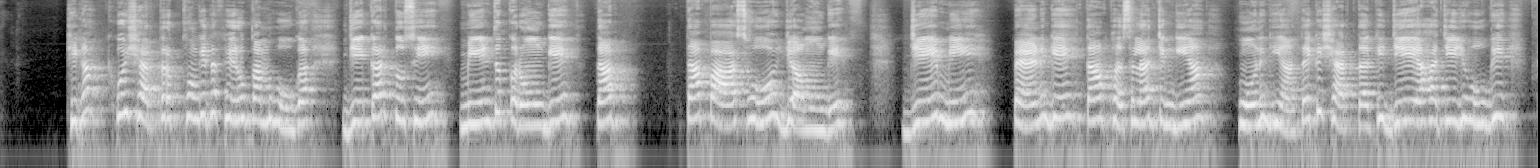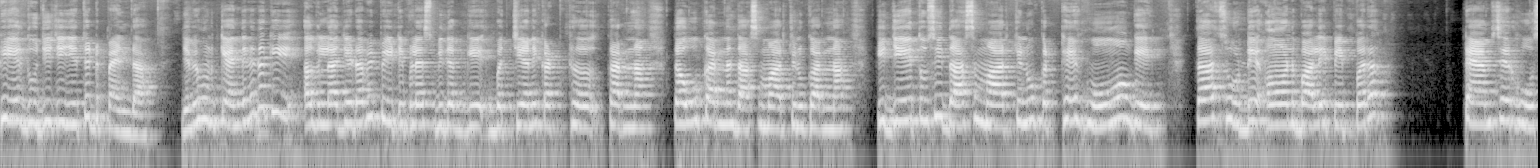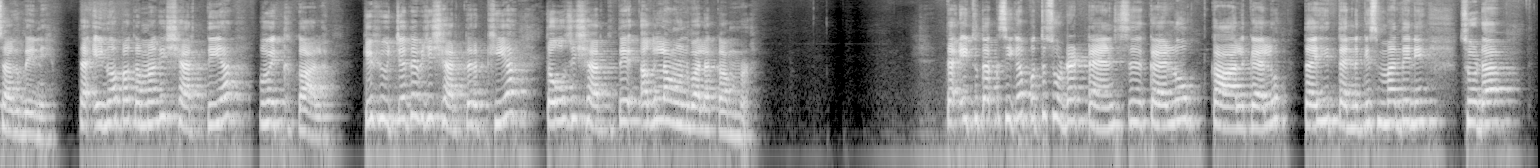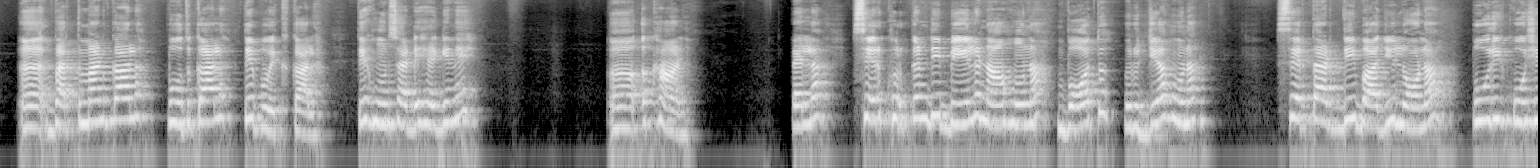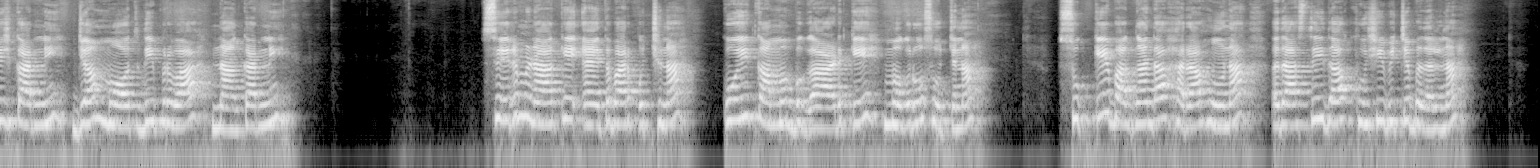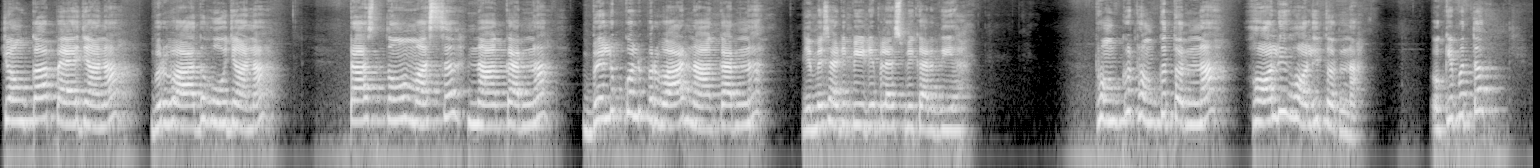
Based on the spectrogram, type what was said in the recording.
ਠੀਕ ਆ? ਕੋਈ ਸ਼ਰਤ ਰੱਖੋਗੇ ਤਾਂ ਫਿਰ ਉਹ ਕੰਮ ਹੋਊਗਾ। ਜੇਕਰ ਤੁਸੀਂ ਮਿਹਨਤ ਕਰੋਗੇ ਤਾਂ ਤਾਂ ਪਾਸ ਹੋ ਜਾਵੋਗੇ। ਜੇ ਮੀਂਹ ਪੈਣਗੇ ਤਾਂ ਫਸਲਾਂ ਚੰਗੀਆਂ ਹੋਣਗੀਆਂ। ਤਾਂ ਇੱਕ ਸ਼ਰਤ ਆ ਕਿ ਜੇ ਆਹ ਚੀਜ਼ ਹੋਊਗੀ, ਫਿਰ ਦੂਜੀ ਚੀਜ਼ ਇਹ ਤੇ ਡਿਪੈਂਡ ਆ। ਜਿਵੇਂ ਹੁਣ ਕਹਿੰਦੇ ਨੇ ਨਾ ਕਿ ਅਗਲਾ ਜਿਹੜਾ ਵੀ ਪੀਟੀ ਪਲੱਸ ਵੀ ਦੇ ਅੱਗੇ ਬੱਚਿਆਂ ਨੇ ਇਕੱਠ ਕਰਨਾ, ਤਾਂ ਉਹ ਕਰਨਾ 10 ਮਾਰਚ ਨੂੰ ਕਰਨਾ। ਕਿ ਜੇ ਤੁਸੀਂ 10 ਮਾਰਚ ਨੂੰ ਇਕੱਠੇ ਹੋਵੋਗੇ, ਤਾਂ ਤੁਹਾਡੇ ਆਉਣ ਵਾਲੇ ਪੇਪਰ ਟਾਈਮ ਸਿਰ ਹੋ ਸਕਦੇ ਨੇ। ਤਾਂ ਇਹਨੂੰ ਆਪਾਂ ਕਹਾਂਗੇ ਸ਼ਰਤੀ ਆ ਭਵਿੱਖ ਕਾਲ ਕਿ ਫਿਊਚਰ ਦੇ ਵਿੱਚ ਸ਼ਰਤ ਰੱਖੀ ਆ ਤਾਂ ਉਸ ਸ਼ਰਤ ਤੇ ਅਗਲਾ ਆਉਣ ਵਾਲਾ ਕੰਮ ਆ। ਤਾਂ ਇੱਥੋਂ ਤੱਕ ਸੀਗਾ ਪੁੱਤ ਤੁਹਾਡਾ ਟੈਂਸ ਕਹਿ ਲਓ ਕਾਲ ਕਹਿ ਲਓ ਤਾਂ ਇਹ ਤਿੰਨ ਕਿਸਮਾਂ ਦੇ ਨੇ। ਤੁਹਾਡਾ ਅਹ, ਵਰਤਮਾਨ ਕਾਲ ਭੂਤ ਕਾਲ ਤੇ ਭਵਿੱਖ ਕਾਲ ਤੇ ਹੁਣ ਸਾਡੇ ਹੈਗੇ ਨੇ ਅਹ, ਅਖਾਣ। ਪਹਿਲਾ ਸਿਰ ਖੁਰਕਣ ਦੀ ਬੇਲ ਨਾ ਹੋਣਾ ਬਹੁਤ ਰੁੱਝਿਆ ਹੋਣਾ। ਸਿਰ ਧੜ ਦੀ ਬਾਜੀ ਲਾਉਣਾ, ਪੂਰੀ ਕੋਸ਼ਿਸ਼ ਕਰਨੀ ਜਾਂ ਮੌਤ ਦੀ ਪਰਵਾਹ ਨਾ ਕਰਨੀ। ਸਿਰ ਮਣਾ ਕੇ ਐਤਵਾਰ ਪੁੱਛਣਾ, ਕੋਈ ਕੰਮ ਵਿਗਾੜ ਕੇ ਮਗਰੋਂ ਸੋਚਣਾ। ਸੁੱਕੇ ਬਾਗਾਂ ਦਾ ਹਰਾ ਹੋਣਾ ਅਦਾਸੀ ਦਾ ਖੁਸ਼ੀ ਵਿੱਚ ਬਦਲਣਾ। ਚੌਂਕਾ ਪੈ ਜਾਣਾ, ਬਰਬਾਦ ਹੋ ਜਾਣਾ। ਟਸ ਤੋਂ ਮਸ ਨਾ ਕਰਨਾ, ਬਿਲਕੁਲ ਪਰਵਾਹ ਨਾ ਕਰਨਾ, ਜਿਵੇਂ ਸਾਡੀ ਪੀਟੀ ਪਲੱਸ ਵੀ ਕਰਦੀ ਆ। ਠੁਮਕ ਠੁਮਕ ਤੁਰਨਾ ਹੌਲੀ ਹੌਲੀ ਤੁਰਨਾ ਓਕੇ ਪੁੱਤ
